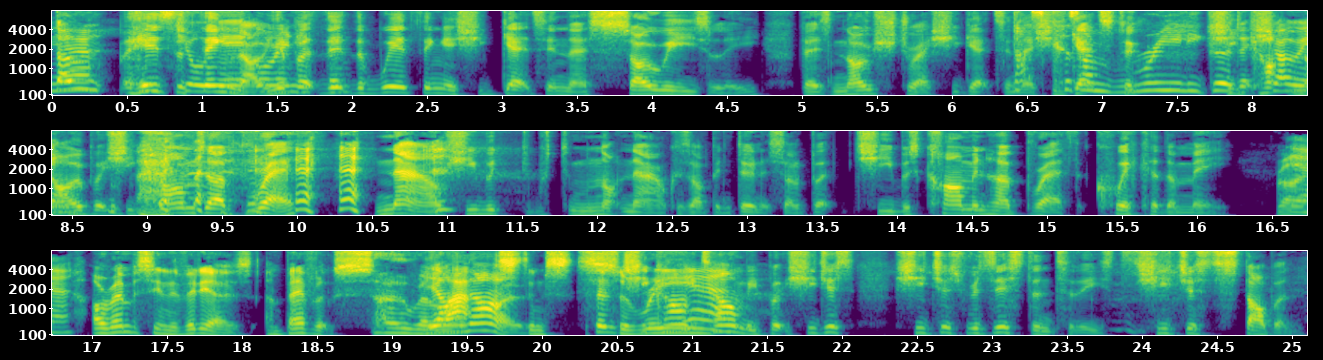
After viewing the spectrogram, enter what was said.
don't. But here's the thing, it though. Yeah, but the, the weird thing is, she gets in there so easily. There's no stress. She gets in That's there. She gets I'm to really good she at showing. No, but she calms her breath. Now she would well, not now because I've been doing it so, but she was calming her breath quicker than me. Right. Yeah. I remember seeing the videos, and Bev looks so relaxed Yeah, I relaxed know. and s- So she serene. can't Yeah. tell me, but she just she's just resistant to these. She's just stubborn.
